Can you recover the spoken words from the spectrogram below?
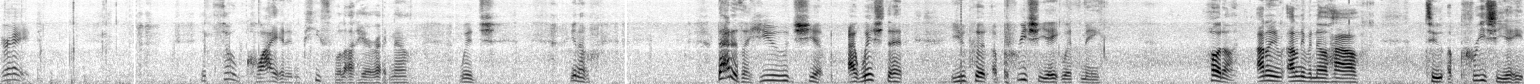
Great. So quiet and peaceful out here right now, which, you know, that is a huge ship. I wish that you could appreciate with me. Hold on. I don't even I don't even know how to appreciate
